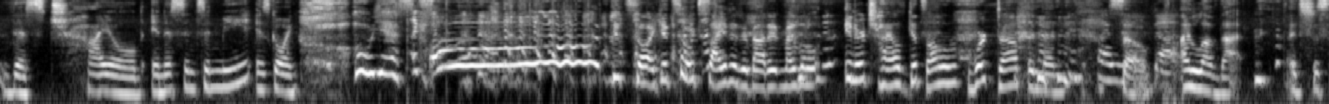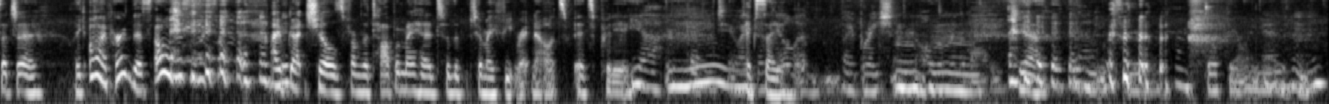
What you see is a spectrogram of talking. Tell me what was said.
this child innocence in me is going, oh yes, oh, It's so I get so excited about it. My little inner child gets all worked up, and then I so love. I love that. It's just such a like oh I've heard this oh this is exciting. I've got chills from the top of my head to the to my feet right now. It's it's pretty Yeah, I do too. I Exciting. feel the vibration all over the mm-hmm. body. yeah. Me too. I'm still feeling it.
